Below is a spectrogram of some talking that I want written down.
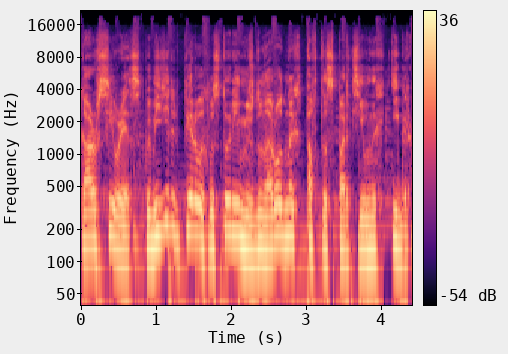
Car Series, победитель первых в истории международных автоспортивных игр.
